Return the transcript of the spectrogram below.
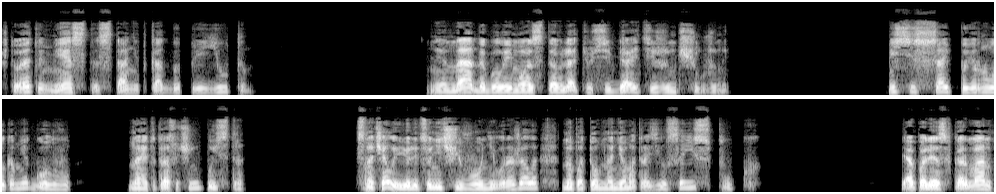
что это место станет как бы приютом. Не надо было ему оставлять у себя эти жемчужины. Миссис Сайп повернула ко мне голову, на этот раз очень быстро. Сначала ее лицо ничего не выражало, но потом на нем отразился испуг. Я полез в карман,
